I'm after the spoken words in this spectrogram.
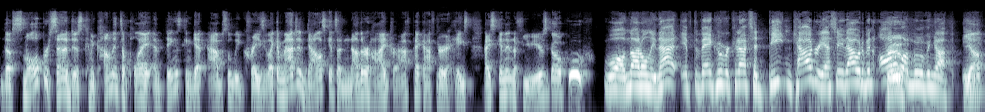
the small percentages can come into play and things can get absolutely crazy. Like, imagine Dallas gets another high draft pick after Heiskanen a few years ago. Whew, well, not only that, if the Vancouver Canucks had beaten Calgary yesterday, that would have been Ottawa moving up yep.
